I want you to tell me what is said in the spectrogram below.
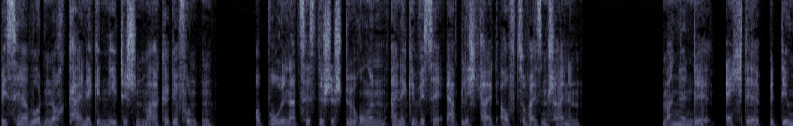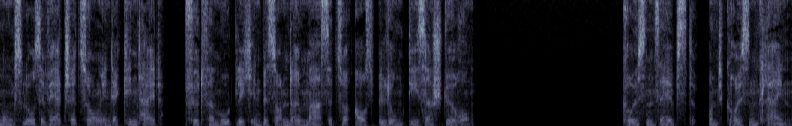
Bisher wurden noch keine genetischen Marker gefunden, obwohl narzisstische Störungen eine gewisse Erblichkeit aufzuweisen scheinen. Mangelnde, echte, bedingungslose Wertschätzung in der Kindheit führt vermutlich in besonderem Maße zur Ausbildung dieser Störung. Größen selbst und Größen klein.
